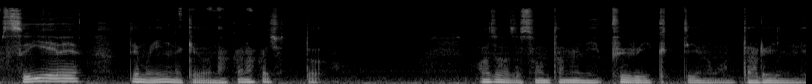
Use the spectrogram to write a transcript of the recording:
水泳でもいいんだけどなかなかちょっとわざわざそのためにプール行くっていうのもだるいんで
